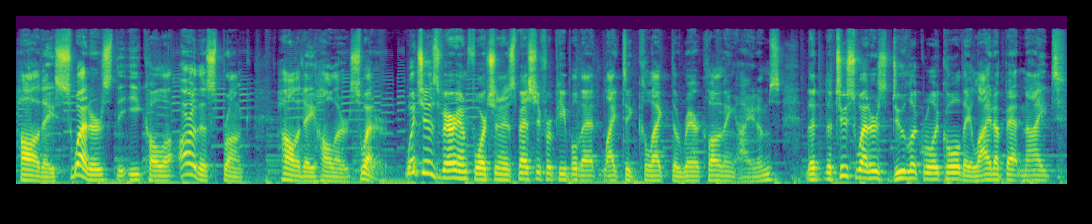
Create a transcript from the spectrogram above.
holiday sweaters, the eCola or the Sprunk Holiday Hauler sweater. Which is very unfortunate, especially for people that like to collect the rare clothing items. The, the two sweaters do look really cool. They light up at night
